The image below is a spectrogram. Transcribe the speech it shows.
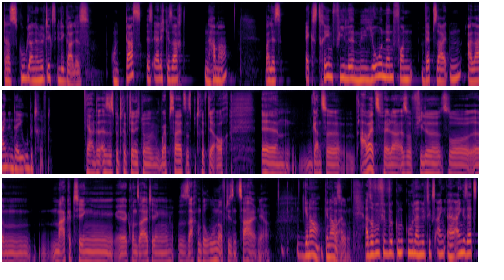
dass Google Analytics illegal ist. Und das ist ehrlich gesagt ein Hammer, weil es extrem viele Millionen von Webseiten allein in der EU betrifft. Ja, also es betrifft ja nicht nur Websites, es betrifft ja auch ähm, ganze Arbeitsfelder. Also viele so ähm, Marketing, äh, Consulting Sachen beruhen auf diesen Zahlen, ja. Genau, genau. Also, Also wofür wird Google Analytics ein, äh, eingesetzt?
